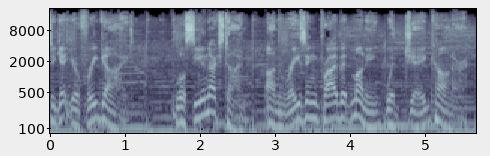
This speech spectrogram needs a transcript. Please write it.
to get your free guide. We'll see you next time on Raising Private Money with Jay Conner.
